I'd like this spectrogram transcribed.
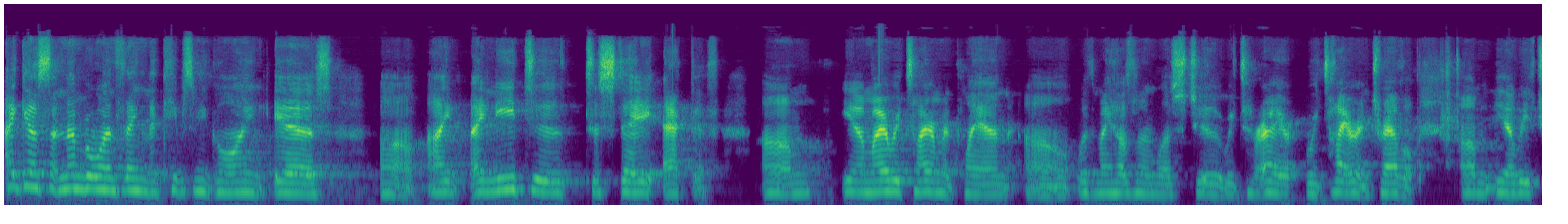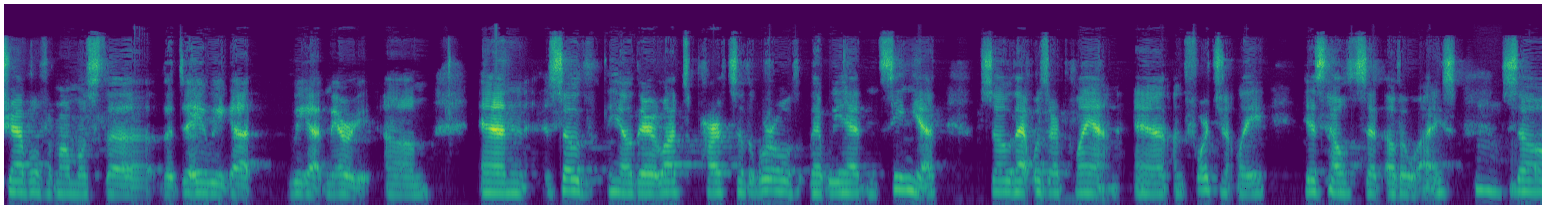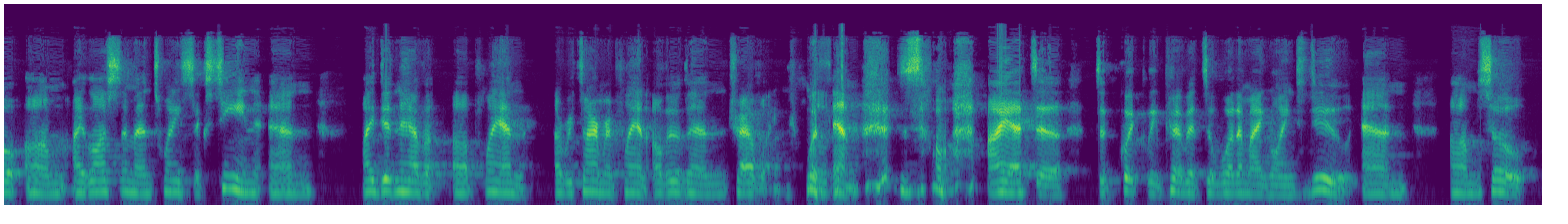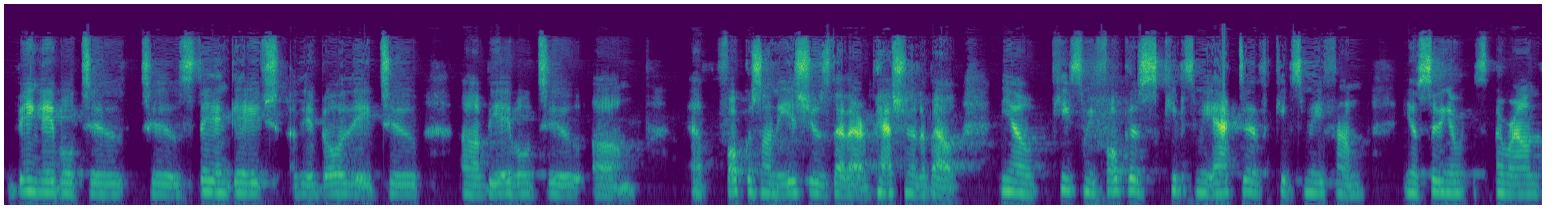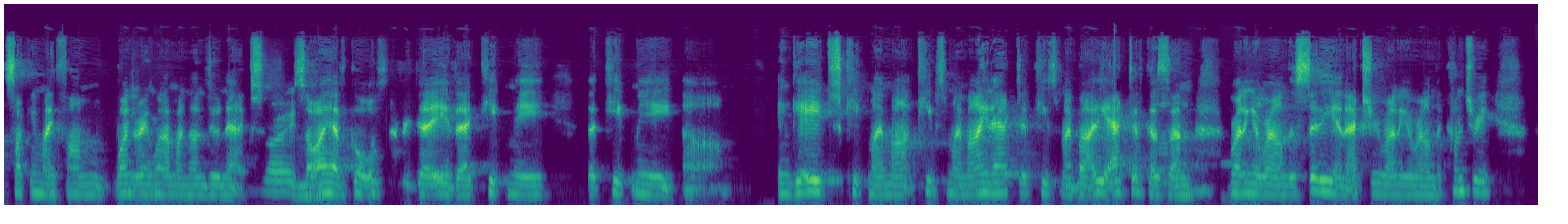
I guess the number one thing that keeps me going is uh, I I need to to stay active. Um, you know, my retirement plan uh, with my husband was to retire retire and travel. Um, you know, we've traveled from almost the the day we got we got married. Um, and so, you know, there are lots of parts of the world that we hadn't seen yet. So that was our plan. And unfortunately, his health said otherwise. So um, I lost him in 2016, and I didn't have a, a plan, a retirement plan, other than traveling with him. So I had to to quickly pivot to what am I going to do, and um, so being able to to stay engaged, the ability to uh, be able to um, uh, focus on the issues that I'm passionate about, you know, keeps me focused, keeps me active, keeps me from, you know, sitting around sucking my thumb, wondering what am I going to do next. Right. So I have goals every day that keep me that keep me um, engaged, keep my mind keeps my mind active, keeps my body active because I'm running around the city and actually running around the country.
